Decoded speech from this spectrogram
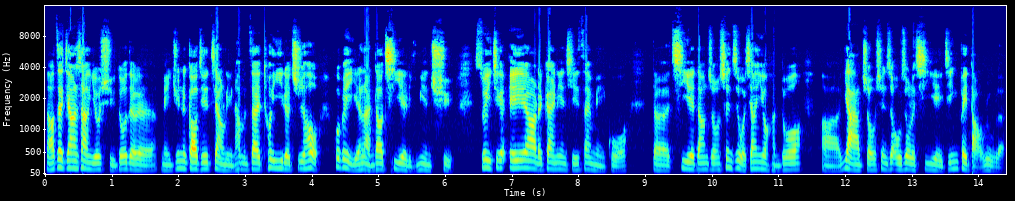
然后再加上有许多的美军的高阶将领，他们在退役了之后会被延揽到企业里面去，所以这个 AAR 的概念，其实在美国的企业当中，甚至我相信有很多啊、亚洲甚至欧洲的企业已经被导入了。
